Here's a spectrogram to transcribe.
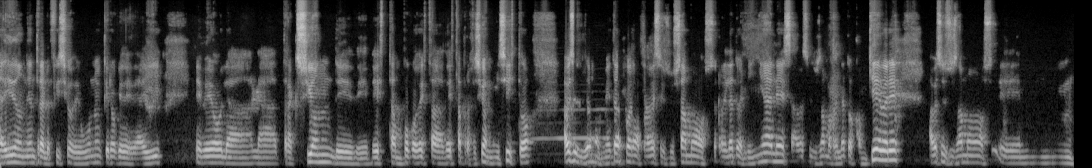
ahí es donde entra el oficio de uno y creo que desde ahí eh, veo la, atracción de, esta, un poco de esta, de esta profesión. Insisto, a veces usamos metáforas, a veces usamos relatos lineales, a veces usamos relatos con quiebre, a veces usamos em,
